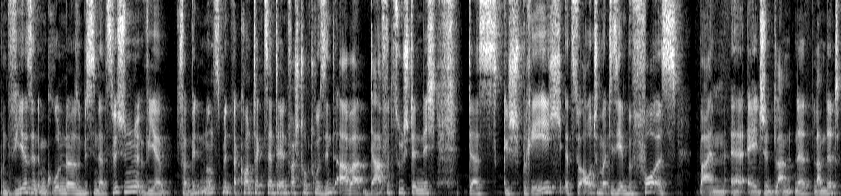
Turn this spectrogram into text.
Und wir sind im Grunde so ein bisschen dazwischen. Wir verbinden uns mit einer Contact Center Infrastruktur, sind aber dafür zuständig, das Gespräch zu automatisieren, bevor es beim äh, Agent land, ne, landet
